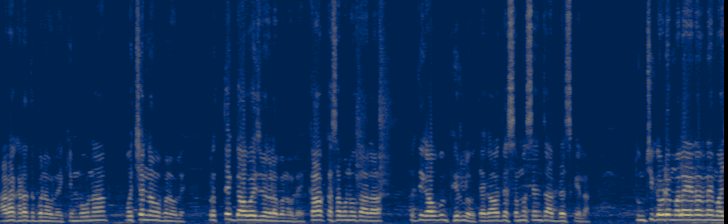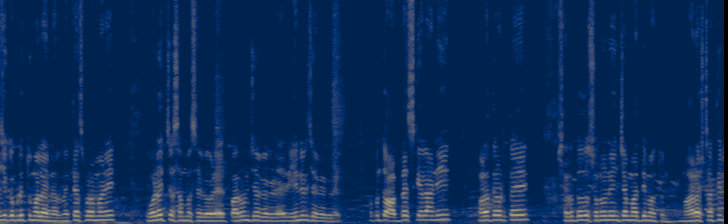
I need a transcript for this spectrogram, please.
आराखडा बनवला आहे किंबहुना वचननामा बनवला आहे प्रत्येक गाव वाईज वेगळा बनवला आहे का कसा बनवता आला? तर ती गाव पण फिरलो. त्या गावातल्या समस्यांचा अभ्यास केला. तुमची कपडे मला येणार नाही माझी कपडे तुम्हाला येणार नाही. त्याचप्रमाणे वडदच्या समस्या वेगळ्या आहेत पारोणच्या वेगळ्या आहेत येणेरच्या वेगळ्या आहेत. आपण तो अभ्यास केला आणि मला तर वाटतंय शरददादा सोनवणे यांच्या माध्यमातून महाराष्ट्रातील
